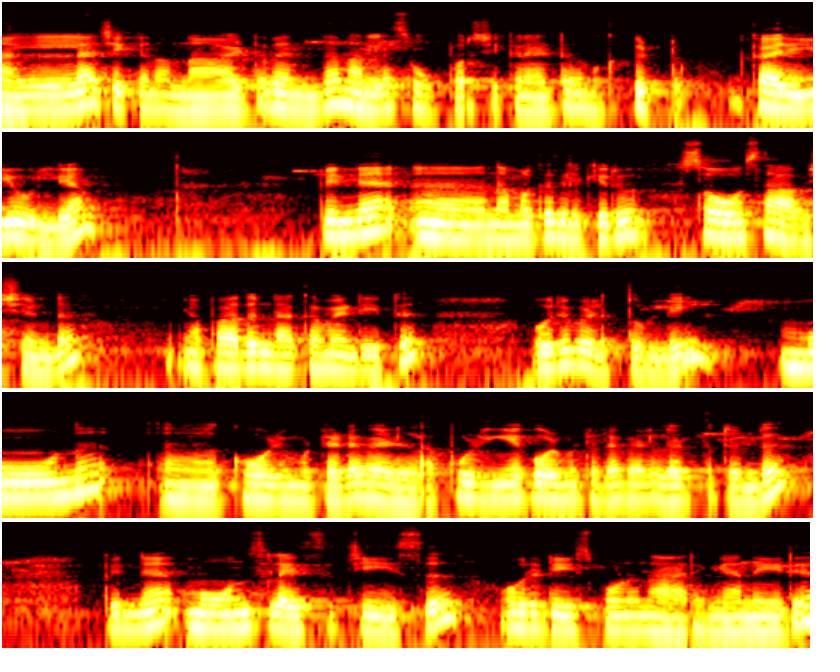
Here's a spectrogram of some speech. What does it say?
നല്ല ചിക്കൻ നന്നായിട്ട് വെന്ത നല്ല സൂപ്പർ ചിക്കനായിട്ട് നമുക്ക് കിട്ടും. കരിയുമില്ല പിന്നെ നമുക്ക് ഇതിലേക്കൊരു സോസ് ആവശ്യമുണ്ട്. അപ്പോൾ അത് ഉണ്ടാക്കാൻ വേണ്ടിയിട്ട് ഒരു വെളുത്തുള്ളി മൂന്ന് കോഴിമുട്ടയുടെ വെള്ള പുഴുങ്ങിയ കോഴിമുട്ടയുടെ വെള്ളം എടുത്തിട്ടുണ്ട്. പിന്നെ മൂന്ന് സ്ലൈസ് ചീസ് ഒരു ടീസ്പൂൺ നാരങ്ങ നീര്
